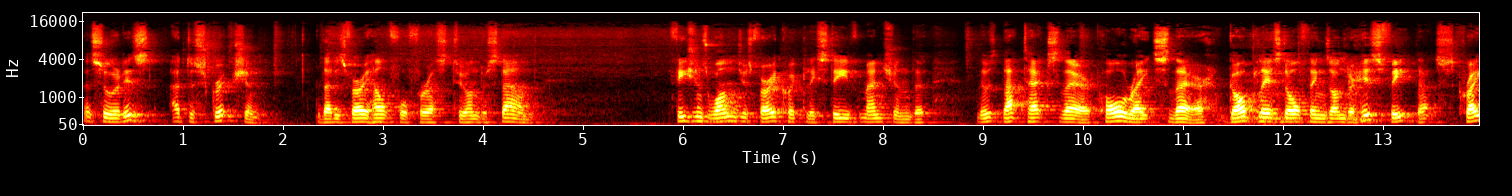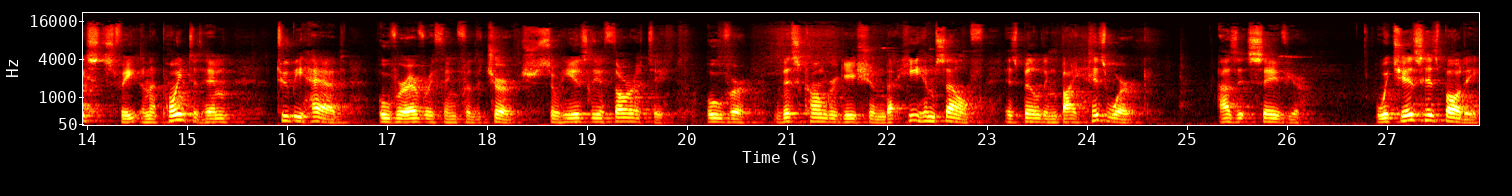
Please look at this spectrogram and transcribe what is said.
And so it is a description that is very helpful for us to understand. Ephesians 1, just very quickly, Steve mentioned that that text there, Paul writes there, God placed all things under his feet, that's Christ's feet, and appointed him to be head over everything for the church. So he is the authority over this congregation that he himself is building by his work as its Saviour, which is his body,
